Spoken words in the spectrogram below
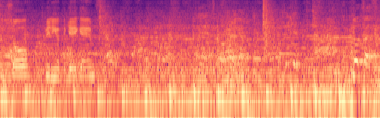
Shull, competing at the gay games. Go, Justin.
